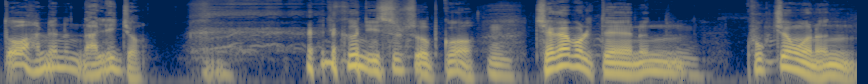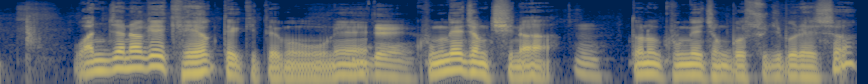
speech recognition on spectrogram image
또 하면은 난리죠. 근데 그건 있을 수 없고 음. 제가 볼 때는 국정원은 완전하게 개혁됐기 때문에 네. 국내 정치나 음. 또는 국내 정보 수집을 해서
